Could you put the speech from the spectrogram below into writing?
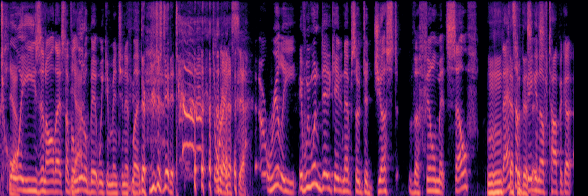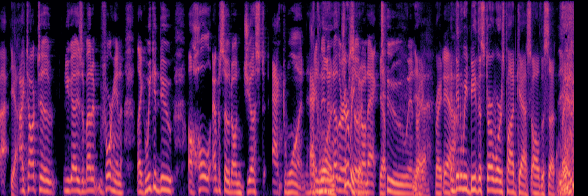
toys and all that stuff. A little bit we can mention it, but There, you just did it. Yeah, that's, yeah. really, if we want to dedicate an episode to just the film itself, Mhm. that's, That's a what this big is. enough topic. I, I- Yeah. I talked to you guys about it beforehand. Like we could do a whole episode on just Act One, Act and then one. another Sure episode on Act Yep. Two, and Yeah. Right. Yeah. And then we'd be the Star Wars podcast all of a sudden. Right? could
